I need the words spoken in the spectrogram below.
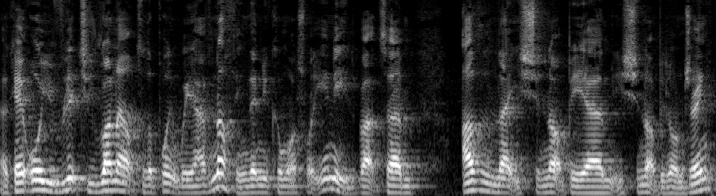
Okay, or you've literally run out to the point where you have nothing, then you can wash what you need. But um, other than that, you should not be um, you should not be laundering.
